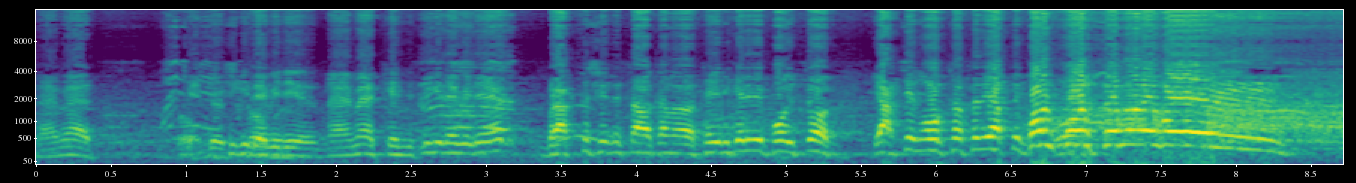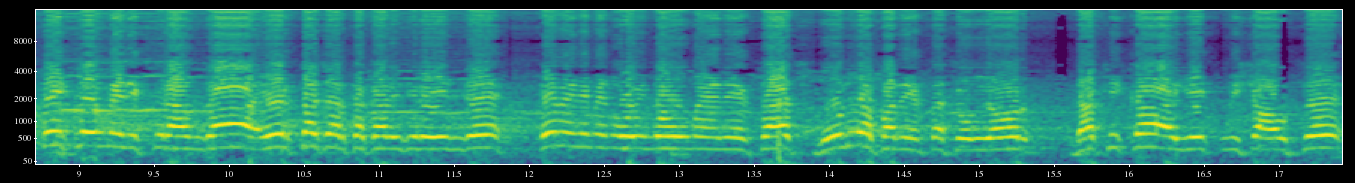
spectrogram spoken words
Mehmet. Çok Kendisi geç gidebilir. Mehmet kendisi gidebilir. Bıraktı şimdi sağ kanada. Tehlikeli bir pozisyon. Yasin ortasını yaptı. Gol pozisyonu ve gol! Beklenmedik bir anda. Ertaç arka kale direğinde. Hemen hemen oyunda olmayan Ertaç. Golü yapan Ertaç oluyor. Dakika 76.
